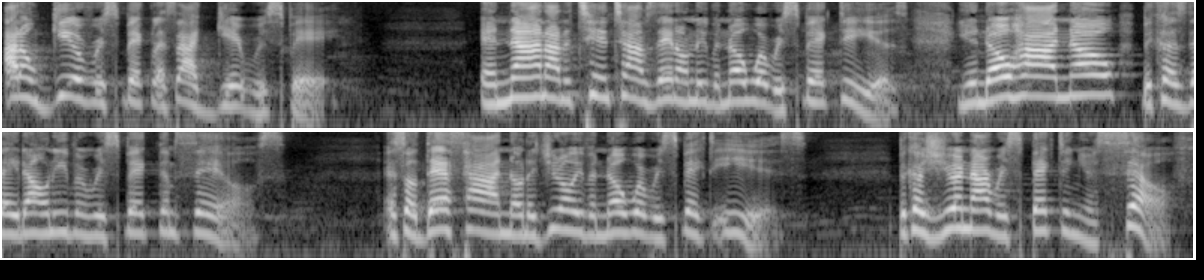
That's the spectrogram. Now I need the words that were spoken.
I don't give respect unless I get respect. And nine out of 10 times, they don't even know what respect is. You know how I know? Because they don't even respect themselves. And so that's how I know that you don't even know what respect is. Because you're not respecting yourself.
